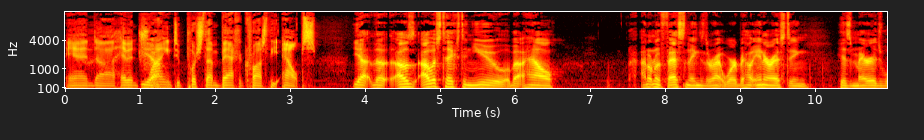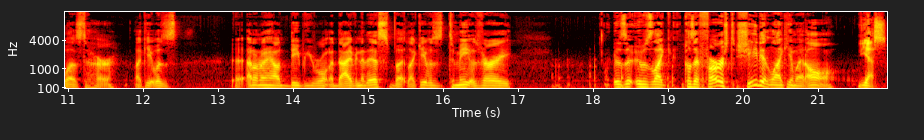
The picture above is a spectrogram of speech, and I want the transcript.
and uh, had been Yeah. trying to push them back across the Alps. Yeah, the I was I was texting you about how I don't know if fascinating is the right word, but how interesting his marriage was to her. Like it was, I don't know how deep you want to dive into this, but like it was to me, it was very. It was it was like because at first she didn't like him at all. Yes.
